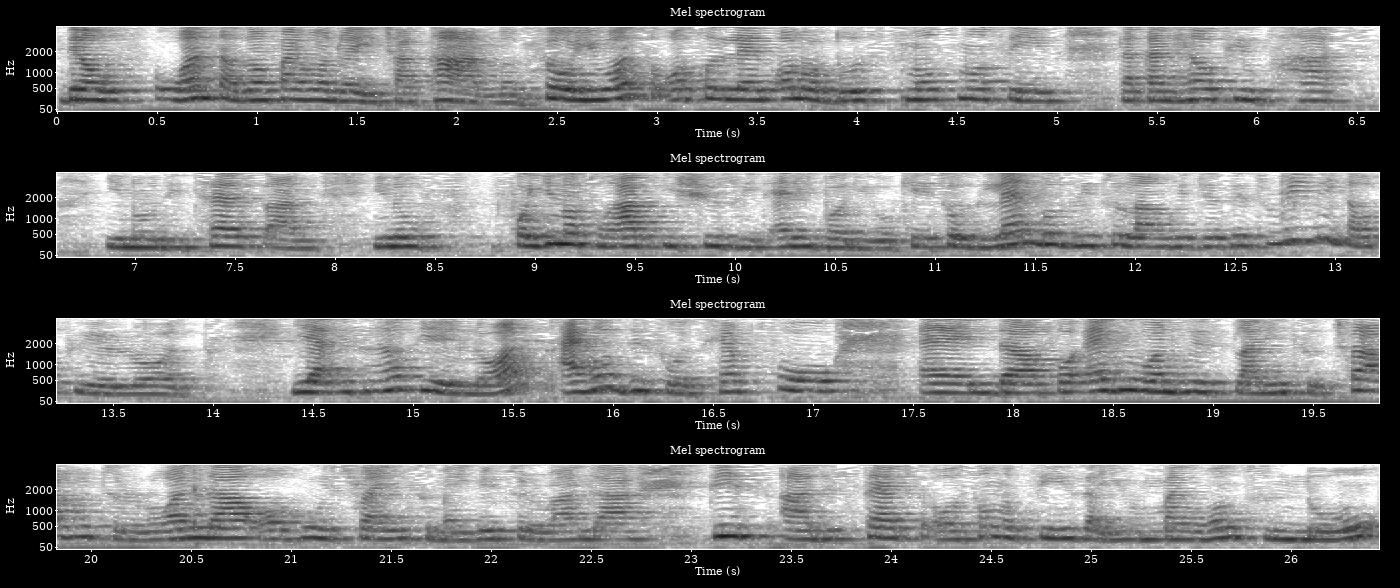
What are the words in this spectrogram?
Then 1500 is Chatan so you want to also learn all of those small small things that can help you pass you know the test and you know for you not to have issues with anybody okay so learn those little languages it really help you a lot yeah it will help you a lot i hope this was helpful and uh, for everyone who is planning to travel to rwanda or who is trying to migrate to rwanda these are the steps or some of the things that you might want to know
